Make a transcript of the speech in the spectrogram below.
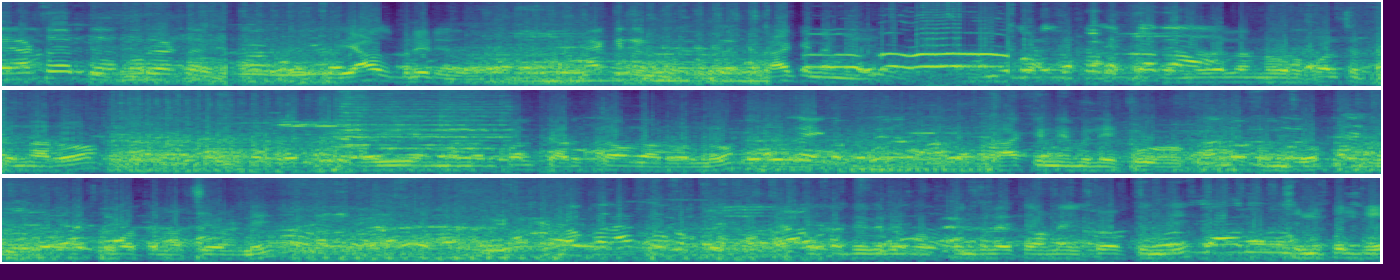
ಎರಡ್ ಸಾವಿರದ ನೂರ ಎರಡ್ ಸಾವಿರ ಯಾವ್ದು ಬ್ರೀಡ್ ಇದು కాకి నెమ్మది రెండు వేల నూరు రూపాయలు చెప్తున్నారు వెయ్యి ఎనిమిది వందల రూపాయలకి అడుగుతా ఉన్నారు వాళ్ళు కాకి నెమిలి కొంచెం పోతున్నారు చూడండి ఒక దగ్గర ఒక పుంజులు అయితే ఉన్నాయి ఇక్కడ ఒక పుంజి చిన్న పుంజు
